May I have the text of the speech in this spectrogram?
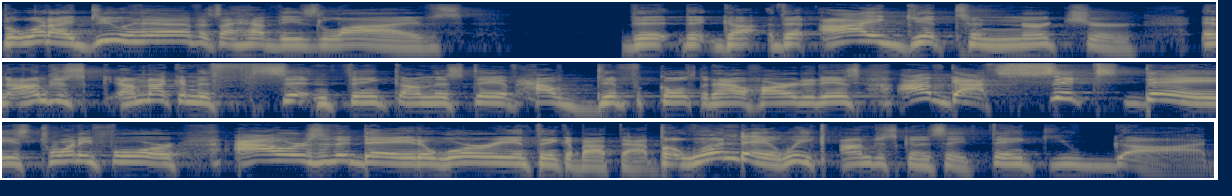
But what I do have is I have these lives that, that, God, that I get to nurture. And I'm just, I'm not gonna sit and think on this day of how difficult and how hard it is. I've got six days, 24 hours in a day to worry and think about that. But one day a week, I'm just gonna say, Thank you, God,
